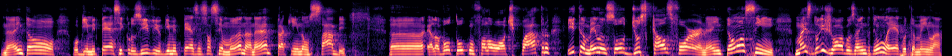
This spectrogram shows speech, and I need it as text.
né? Então, o Game Pass, inclusive, o Game Pass essa semana, né? Para quem não sabe, Uh, ela voltou com Fallout 4 e também lançou Just Cause 4, né? Então, assim, mais dois jogos ainda, tem um Lego também lá.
